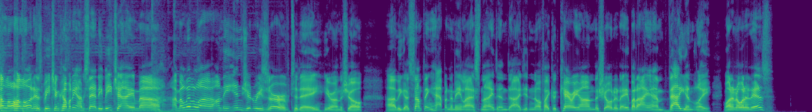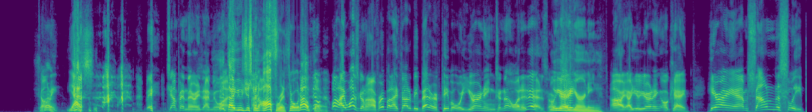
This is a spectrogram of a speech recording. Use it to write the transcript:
Hello, hello. It is Beach and Company. I'm Sandy Beach. I'm uh, I'm a little uh, on the injured reserve today here on the show uh, because something happened to me last night, and I didn't know if I could carry on the show today. But I am valiantly. Want to know what it is? Tony, Yes. jump in there anytime you want. I thought you were just going to offer it, throw it out No, there. well, I was going to offer it, but I thought it'd be better if people were yearning to know what it is. Okay? We are yearning. All right, are you yearning? Okay. Here I am, sound asleep,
